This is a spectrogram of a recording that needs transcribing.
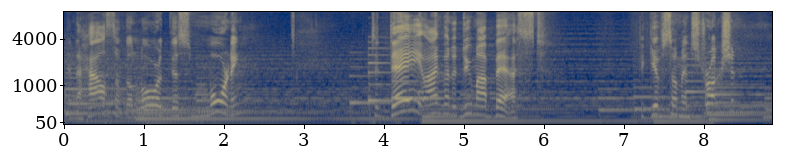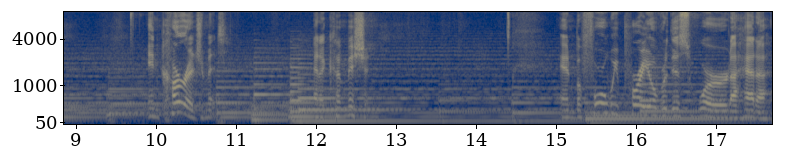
in the house of the Lord this morning. Today, I'm going to do my best to give some instruction, encouragement, and a commission. And before we pray over this word, I had a,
